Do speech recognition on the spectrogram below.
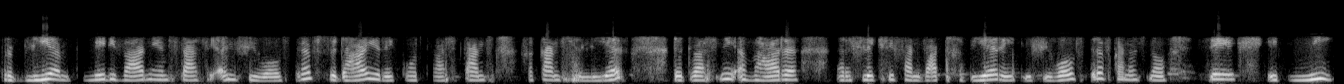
probleem met die waarnemstasie in Fuelsdrif, so daai rekord was tans gekanselleer. Dit was nie 'n ware refleksie van wat gebeur het nie. Fuelsdrif kan ons nou sê het nie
